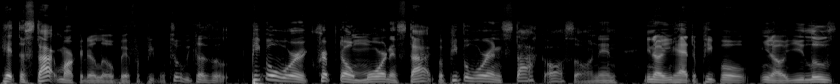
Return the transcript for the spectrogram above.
hit the stock market a little bit for people too because people were in crypto more than stock but people were in stock also. And then you know you had the people you know you lose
